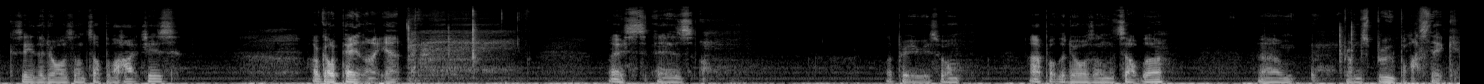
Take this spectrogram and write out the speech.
You can see the doors on top of the hatches. I've got to paint that yet. This is the previous one. I put the doors on the top there um, from sprue plastic.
